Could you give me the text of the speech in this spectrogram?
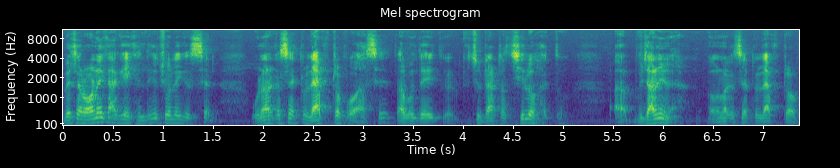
বেচার অনেক আগে এখান থেকে চলে গেছেন ওনার কাছে একটা ল্যাপটপও আছে, তার মধ্যে কিছু ডাটা ছিল হয়তো। জানি না, ওনার কাছে একটা ল্যাপটপ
